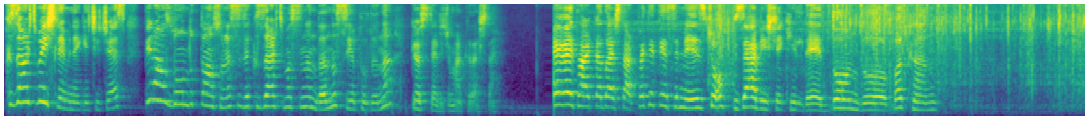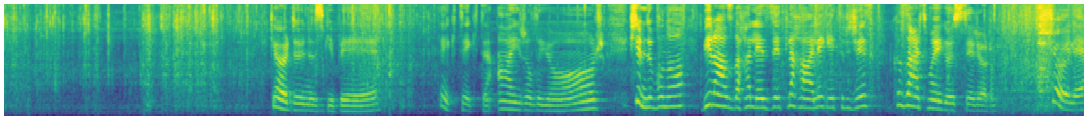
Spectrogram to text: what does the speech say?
kızartma işlemine geçeceğiz. Biraz donduktan sonra size kızartmasının da nasıl yapıldığını göstereceğim arkadaşlar. Evet arkadaşlar patatesimiz çok güzel bir şekilde dondu. Bakın. Gördüğünüz gibi tek tek de ayrılıyor. Şimdi bunu biraz daha lezzetli hale getireceğiz. Kızartmayı gösteriyorum. Şöyle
